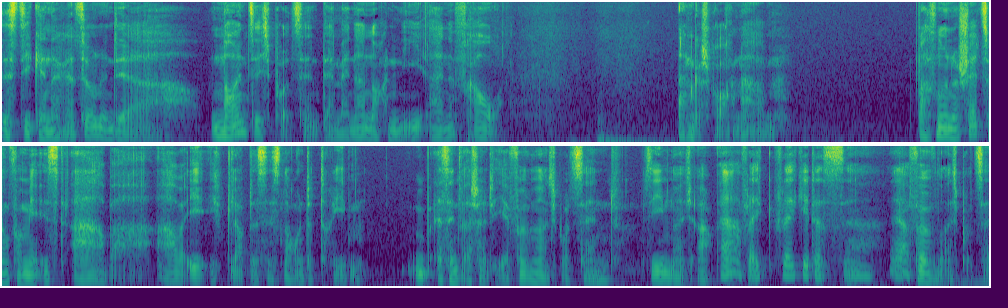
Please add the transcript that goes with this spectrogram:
ist die Generation, in der 90% der Männer noch nie eine Frau angesprochen haben. Was nur eine Schätzung von mir ist, aber, aber ich glaube, das ist noch untertrieben. Es sind wahrscheinlich eher 95% 97, ah, ja, vielleicht, vielleicht geht das, ja, ja 95%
